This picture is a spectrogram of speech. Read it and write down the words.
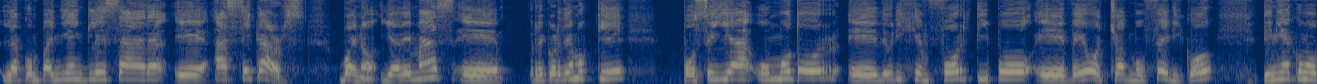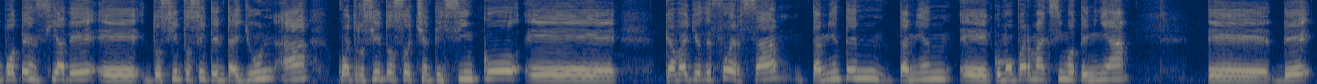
la compañía inglesa eh, AC Cars. Bueno, y además recordemos que Poseía un motor eh, de origen Ford tipo eh, V8 atmosférico. También como potencia de 271 eh, a 485 caballos de fuerza. También, también como par máximo tenía de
